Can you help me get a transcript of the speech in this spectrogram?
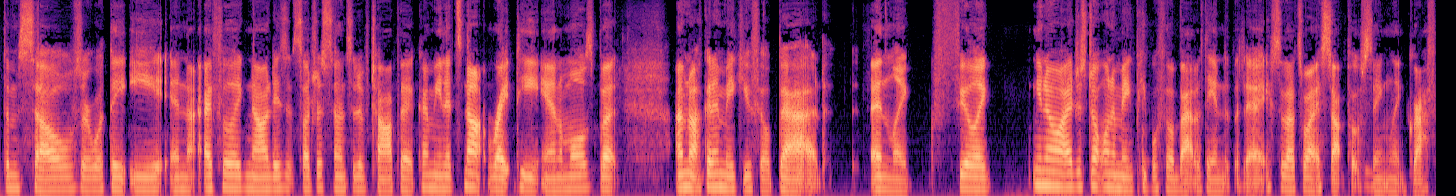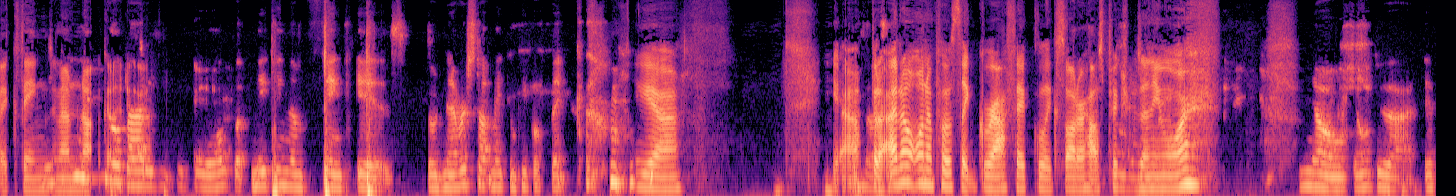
themselves or what they eat. And I feel like nowadays it's such a sensitive topic. I mean, it's not right to eat animals, but I'm not going to make you feel bad and, like, feel like, you know, I just don't want to make people feel bad at the end of the day. So that's why I stopped posting, like, graphic things, and I'm not going to feel bad isn't the goal, but making them think is. So never stop making people think. Yeah. Yeah. But I don't want to post, like, graphic, like, slaughterhouse pictures anymore. no, don't do that. If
